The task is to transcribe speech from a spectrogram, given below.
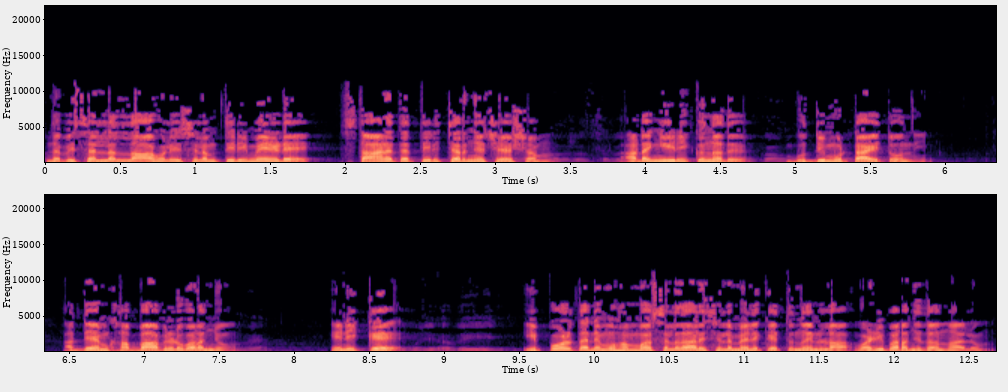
നബി സല്ലല്ലാഹു അലൈഹി സ്വലം തിരുമേനിയുടെ സ്ഥാനത്തെ തിരിച്ചറിഞ്ഞ ശേഷം അടങ്ങിയിരിക്കുന്നത് ബുദ്ധിമുട്ടായി തോന്നി. അദ്ദേഹം ഖബാബിനോട് പറഞ്ഞു എനിക്ക് ഇപ്പോൾ തന്നെ മുഹമ്മദ് സല്ലാ അലൈഹി സ്വലമയിലേക്ക് എത്തുന്നതിനുള്ള വഴി പറഞ്ഞു തന്നാലും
